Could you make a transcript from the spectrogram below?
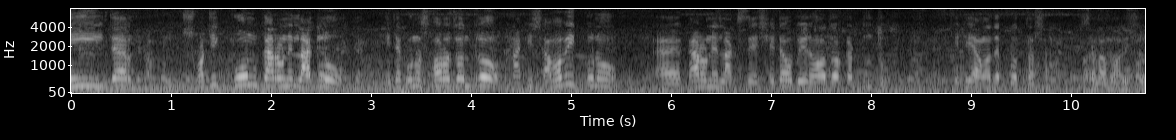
এইটার সঠিক কোন কারণে লাগল এটা কোনো ষড়যন্ত্র নাকি স্বাভাবিক কোনো কারণে লাগছে সেটাও বের হওয়া দরকার দ্রুত? এটাই আমাদের প্রত্যাশা। সালাম আলাইকুম।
